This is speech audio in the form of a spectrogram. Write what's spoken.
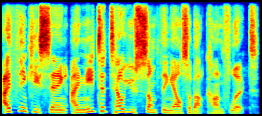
I think he's saying, I need to tell you something else about conflict.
